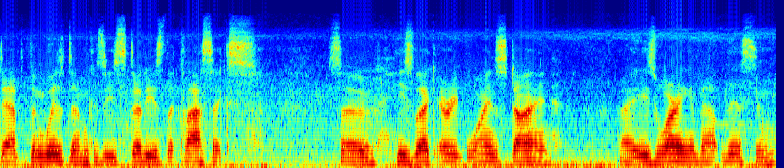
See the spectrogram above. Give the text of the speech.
depth and wisdom because he studies the classics. So he's like Eric Weinstein. Right? He's worrying about this and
